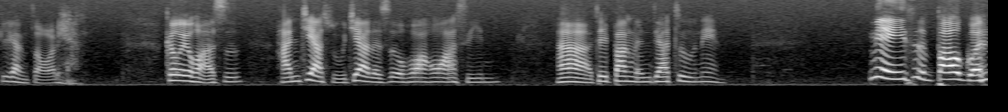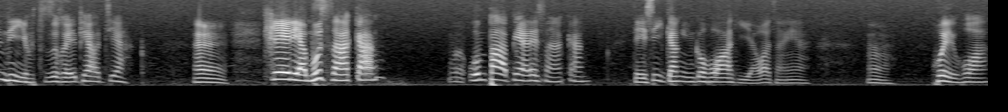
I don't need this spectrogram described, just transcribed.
去共助念。各位法师，寒假、暑假的时候花花心，啊，去帮人家助念，念一次包管你值回票价，嗯，加念不三工，阮拍拼咧三工，第四工应该花去啊，我知影，嗯，会花，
